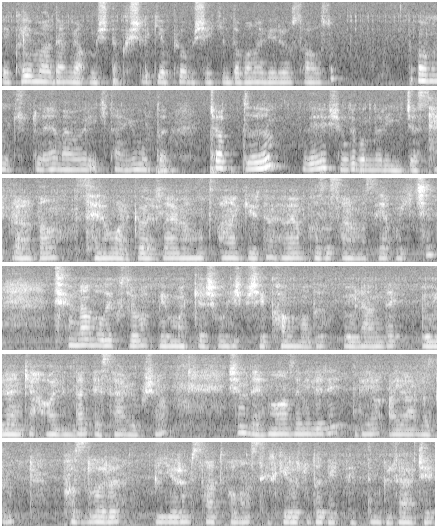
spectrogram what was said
e, kayınvalidem yapmıştı. Kışlık yapıyor bu şekilde. Bana veriyor sağ olsun. Onun üstüne hemen böyle iki tane yumurta çaktım. Ve şimdi bunları yiyeceğiz. Tekrardan selam arkadaşlar. Ben mutfağa girdim. Hemen pazı sarması yapmak için. Tipimden dolayı kusura bakmayın makyaj falan hiçbir şey kalmadı. Öğlende, öğlenki halimden eser yok şu an. Şimdi malzemeleri buraya ayarladım. Pazıları bir yarım saat falan sirkeli suda beklettim. Güzelce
